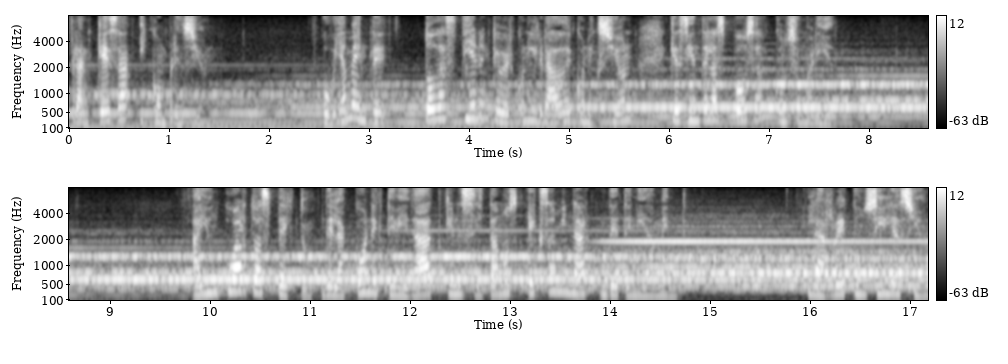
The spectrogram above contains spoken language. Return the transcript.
franqueza y comprensión. Obviamente, todas tienen que ver con el grado de conexión que siente la esposa con su marido. Hay un cuarto aspecto de la conectividad que necesitamos examinar detenidamente. La reconciliación.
